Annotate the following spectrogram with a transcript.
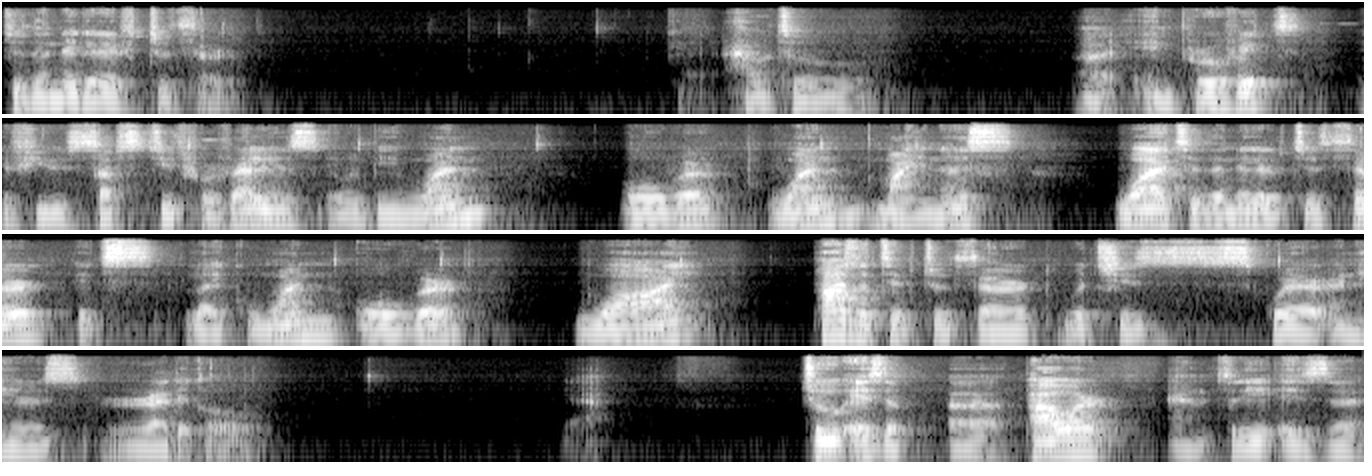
to the negative two-thirds. Okay, how to uh, improve it? If you substitute for values, it would be 1 over 1 minus y to the negative two-thirds. It's like 1 over y positive two-thirds, which is square, and here is radical. Yeah. 2 is the uh, power and 3 is the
